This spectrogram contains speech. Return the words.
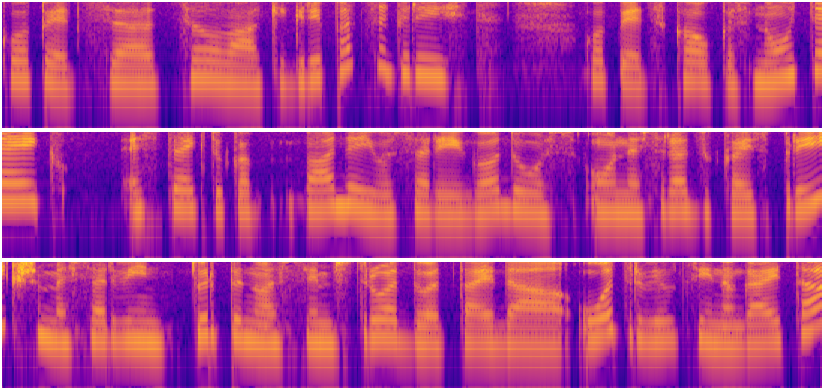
kāpēc cilvēki grib atsagrīzt, kāpēc kaut kas notiek. Es teiktu, ka pēdējos arī gados, un es redzu, ka aiz priekšu mēs ar viņu turpināsim strādāt tādā otrā vilciena gaitā,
